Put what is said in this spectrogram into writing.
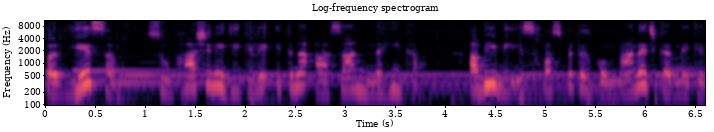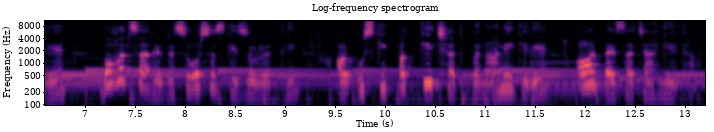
पर यह सब सुभाषिनी जी के लिए इतना आसान नहीं था। अभी भी इस हॉस्पिटल को मैनेज करने के लिए बहुत सारे रिसोर्सेज की ज़रूरत थी और उसकी पक्की छत बनाने के लिए और पैसा चाहिए था।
